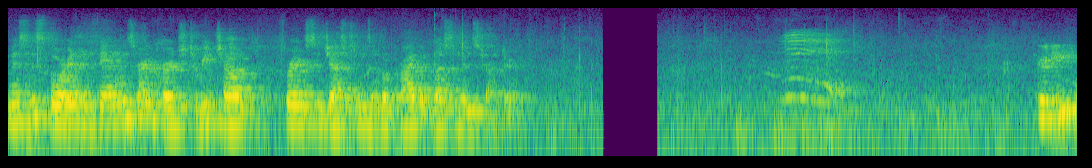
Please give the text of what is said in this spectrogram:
Mrs. Thornton and families are encouraged to reach out for suggestions of a private lesson instructor. Good evening.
